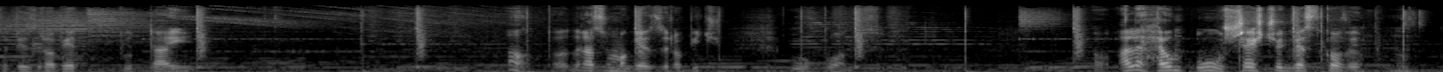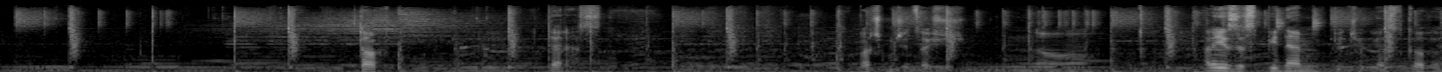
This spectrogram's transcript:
sobie zrobię tutaj. O, to od razu mogę zrobić. U, błąd. O, ale hełm, u, sześciogwiazdkowy. Hmm. To. I teraz. Zobaczmy, czy coś. No. Ale jest ze speedem pięciogwiazdkowy.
